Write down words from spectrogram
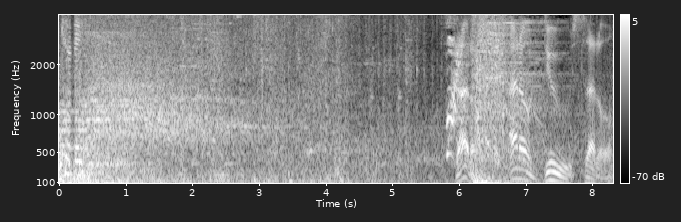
Okay. Fight! Subtle? I don't do subtle.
